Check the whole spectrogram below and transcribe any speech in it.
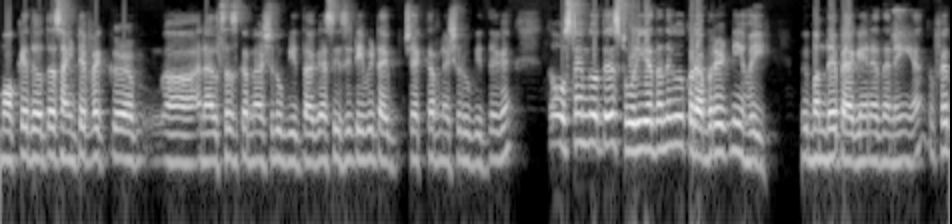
ਮੌਕੇ ਦੇ ਉੱਤੇ ਸਾਇੰਟੀਫਿਕ ਐਨਾਲਿਸਿਸ ਕਰਨਾ ਸ਼ੁਰੂ ਕੀਤਾ ਗਿਆ ਸੀਸੀਟੀਵੀ ਟਾਈਪ ਚੈੱਕ ਕਰਨੇ ਸ਼ੁਰੂ ਕੀਤੇ ਗਏ। ਤਾਂ ਉਸ ਟਾਈਮ ਦੇ ਉੱਤੇ ਸਟੋਰੀ ਇਦਾਂ ਦੀ ਕੋਈ ਕੋਰੈਬੋਰੇਟ ਨਹੀਂ ਹੋਈ। ਵੀ ਬੰਦੇ ਪੈ ਗਏ ਨੇ ਤੇ ਨਹੀਂ ਆ ਤਾਂ ਫਿਰ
